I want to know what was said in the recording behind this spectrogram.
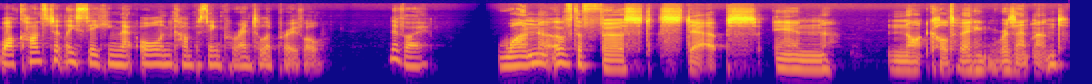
while constantly seeking that all encompassing parental approval? Nevo. One of the first steps in not cultivating resentment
